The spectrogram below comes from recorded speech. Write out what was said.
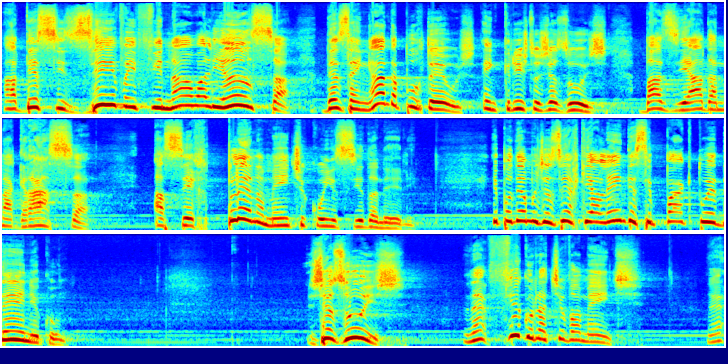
a decisiva e final aliança desenhada por Deus em Cristo Jesus, baseada na graça, a ser plenamente conhecida nele. E podemos dizer que além desse pacto edênico, Jesus, né, figurativamente, né,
